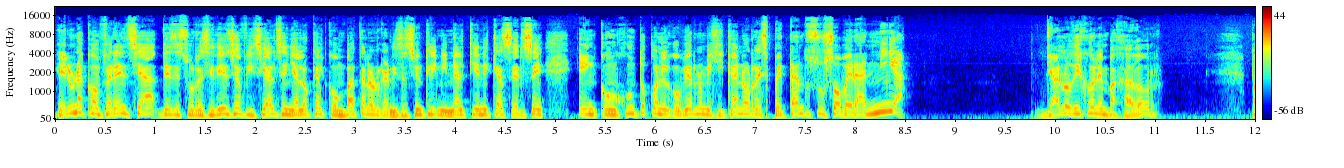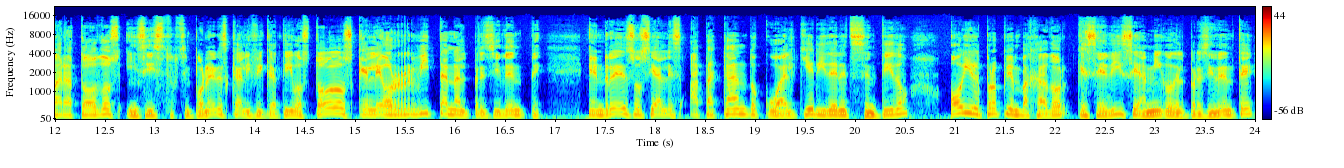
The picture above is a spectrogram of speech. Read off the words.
En una conferencia desde su residencia oficial señaló que el combate a la organización criminal tiene que hacerse en conjunto con el gobierno mexicano respetando su soberanía. Ya lo dijo el embajador para todos, insisto, sin poner calificativos, todos que le orbitan al presidente en redes sociales atacando cualquier idea en este sentido. Hoy el propio embajador, que se dice amigo del presidente,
